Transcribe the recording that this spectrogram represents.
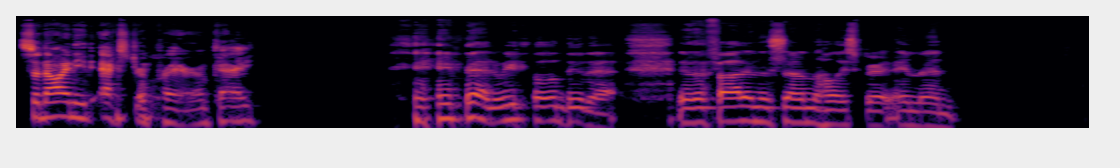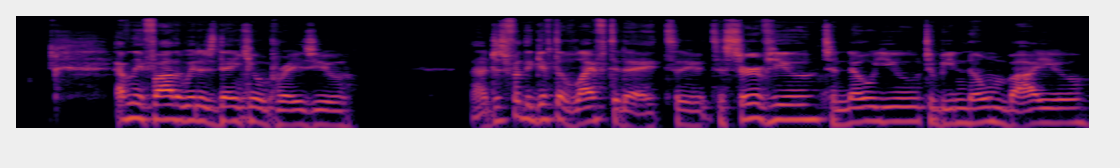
So now I need extra prayer. Okay. Amen. We will do that. In the Father and the Son and the Holy Spirit. Amen. Heavenly Father, we just thank you and praise you. Uh, just for the gift of life today, to to serve you, to know you, to be known by you,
